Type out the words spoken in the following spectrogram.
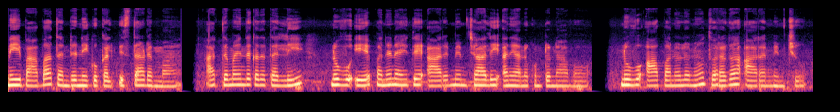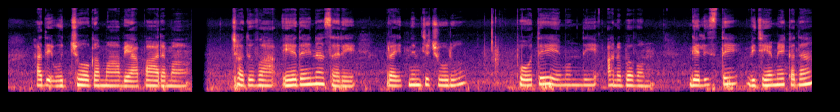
నీ బాబా తండ్రి నీకు కల్పిస్తాడమ్మా. అర్థమైంది కదా తల్లి? నువ్వు ఏ పనినైతే ఆరంభించాలి అని అనుకుంటున్నావో నువ్వు ఆ పనులను త్వరగా ఆరంభించు. అది ఉద్యోగమా వ్యాపారమా? చదువా? ఏదైనా సరే ప్రయత్నించి చూడు. పోతే ఏముంది? అనుభవం. గెలిస్తే విజయమే కదా?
